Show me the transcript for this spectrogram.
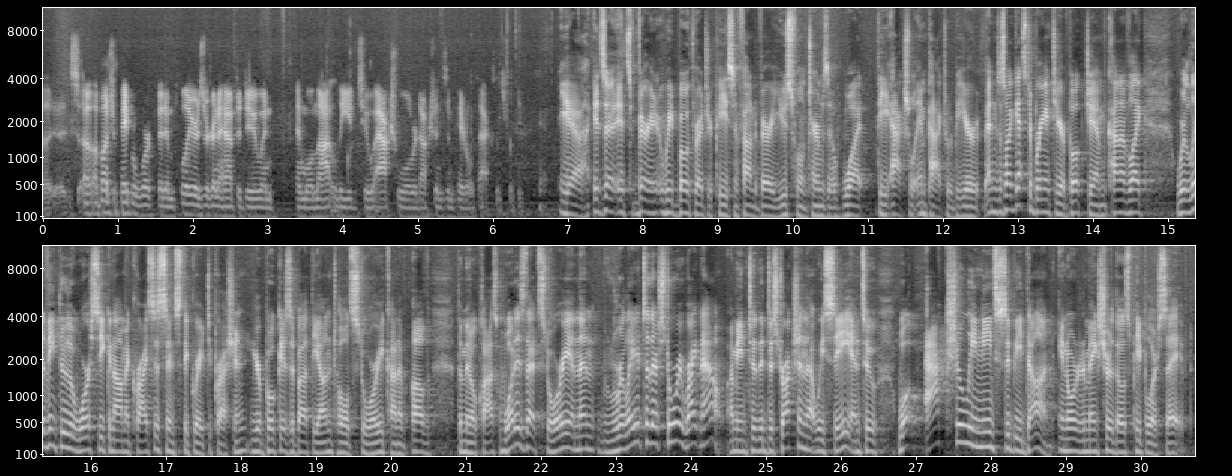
a, a, bunch of paperwork that employers are going to have to do and, and will not lead to actual reductions in payroll taxes for people. Yeah, it's a, it's very. We both read your piece and found it very useful in terms of what the actual impact would be here. And so, I guess to bring it to your book, Jim, kind of like we're living through the worst economic crisis since the Great Depression. Your book is about the untold story, kind of of the middle class. What is that story, and then relate it to their story right now? I mean, to the destruction that we see, and to what actually needs to be done in order to make sure those people are saved.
